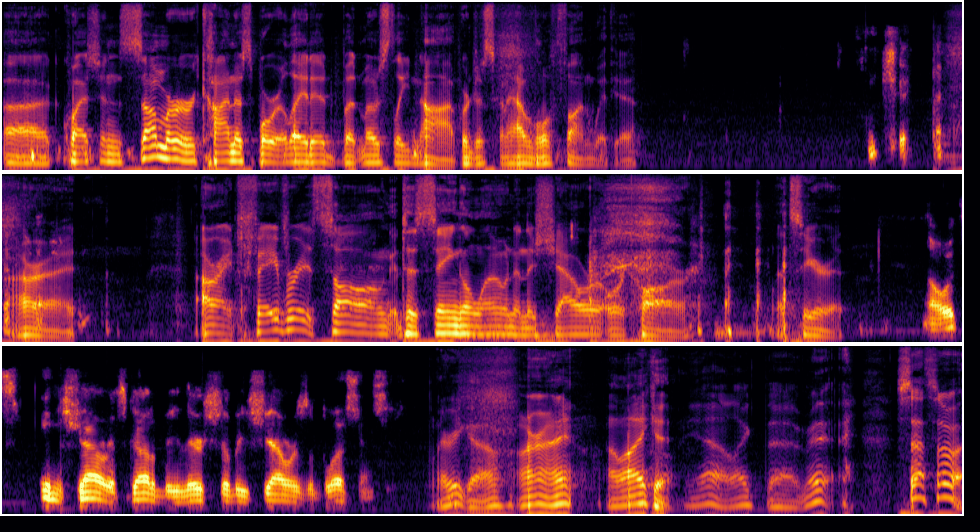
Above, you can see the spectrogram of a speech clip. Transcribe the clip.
uh, questions. Some are kind of sport related, but mostly not. We're just going to have a little fun with you. Okay. All right. All right. Favorite song to sing alone in the shower or car? Let's hear it. Oh, it's in the shower. It's got to be. There shall be showers of blessings. There you go. All right. I like it. Yeah, I like that. Man, Seth, so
